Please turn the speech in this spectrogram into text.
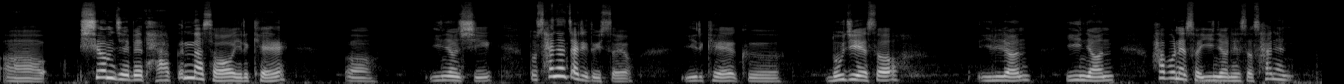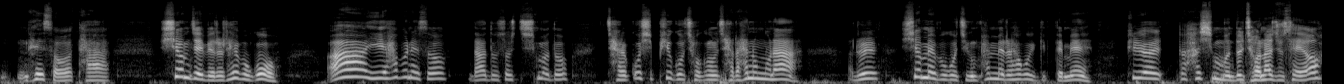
어, 시험 재배 다 끝나서 이렇게, 어, 2년씩 또 4년짜리도 있어요. 이렇게 그 노지에서 1년, 2년, 화분에서 2년 해서 4년 해서 다 시험 재배를 해보고 아, 이 화분에서 놔둬서 심어도 잘 꽃이 피고 적응을 잘 하는구나를 시험해보고 지금 판매를 하고 있기 때문에 필요하신 분들 전화 주세요.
